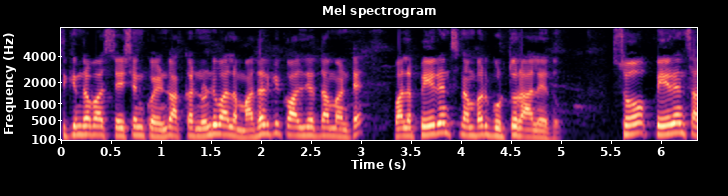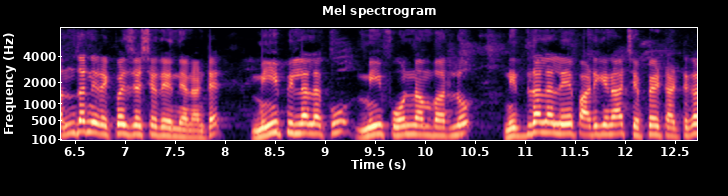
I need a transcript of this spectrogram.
సికింద్రాబాద్ స్టేషన్కి పోయిండు. అక్కడ నుండి వాళ్ళ మదర్కి కాల్ చేద్దామంటే వాళ్ళ పేరెంట్స్ నంబర్ గుర్తు రాలేదు. సో పేరెంట్స్ అందరినీ రిక్వెస్ట్ చేసేది ఏంటి అని అంటే మీ పిల్లలకు మీ ఫోన్ నంబర్లు నిద్రల లేపు అడిగినా చెప్పేటట్టుగా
